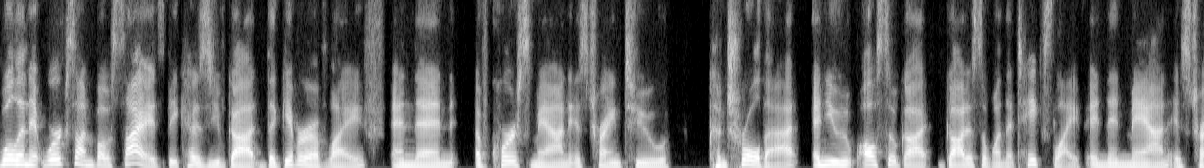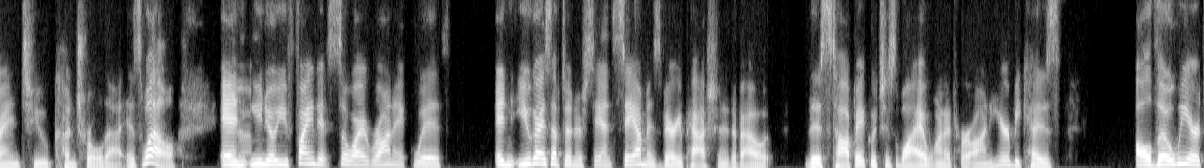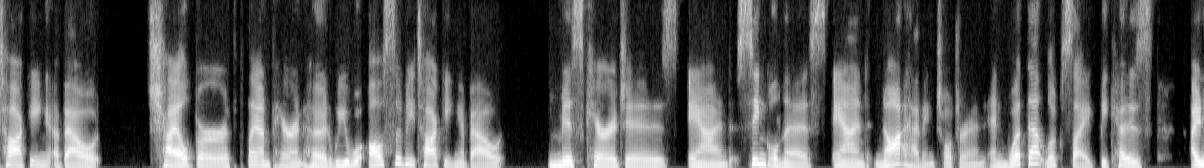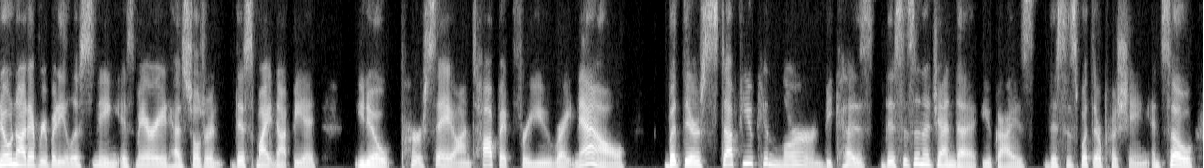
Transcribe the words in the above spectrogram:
well, and it works on both sides because you've got the giver of life. And then, of course, man is trying to control that. And you also got God is the one that takes life. And then man is trying to control that as well. And, yeah. you know, you find it so ironic with, and you guys have to understand, Sam is very passionate about this topic, which is why I wanted her on here because although we are talking about childbirth, Planned Parenthood, we will also be talking about miscarriages and singleness and not having children and what that looks like because I know not everybody listening is married, has children. This might not be a, you know, per se on topic for you right now, but there's stuff you can learn because this is an agenda, you guys. This is what they're pushing. And so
